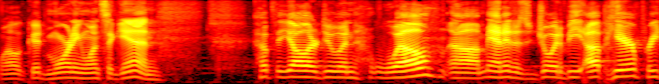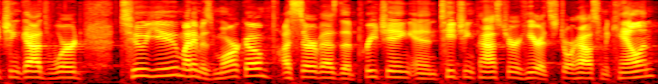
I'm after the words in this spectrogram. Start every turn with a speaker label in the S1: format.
S1: Well, good morning once again. Hope that y'all are doing well. Uh, man, it is a joy to be up here preaching God's word to you. My name is Marco. I serve as the preaching and teaching pastor here at Storehouse McAllen.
